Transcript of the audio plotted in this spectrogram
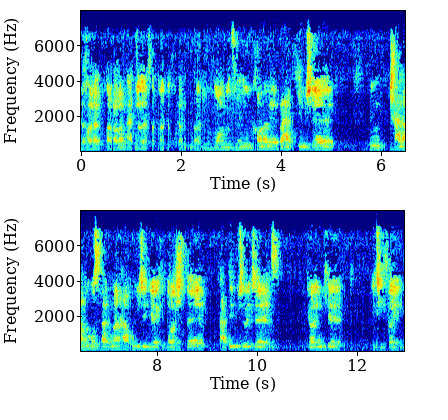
دخالت می‌کنن حالا 50 درصد من دخالت این کانال بعد که میشه این کلمه مستقیما همون که داشته تبدیل میشه به یا اینکه چیزایی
